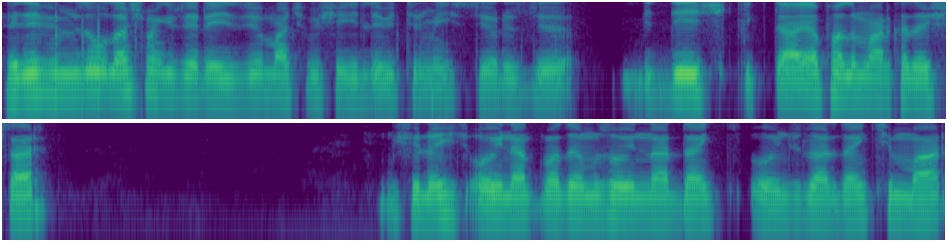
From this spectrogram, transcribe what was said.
Hedefimize ulaşmak üzereyiz diyor. Maç bu şekilde bitirmek istiyoruz diyor. Bir değişiklik daha yapalım arkadaşlar. Şöyle hiç oynatmadığımız oyunlardan oyunculardan kim var?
